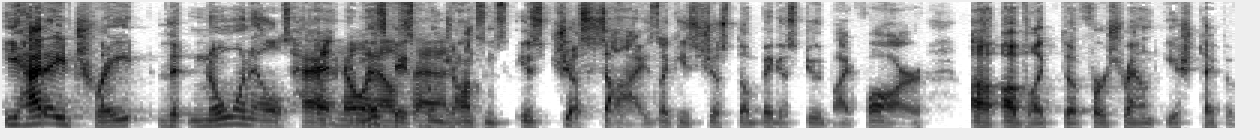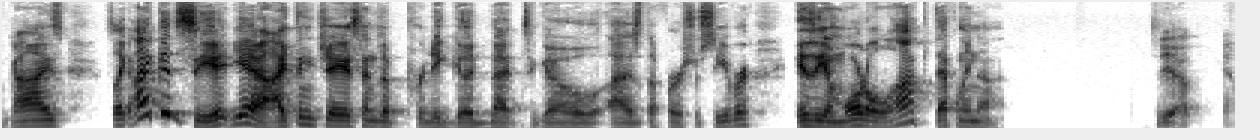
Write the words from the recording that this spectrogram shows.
he had a trait that no one else had no in this else case quentin had. johnston's is just size like he's just the biggest dude by far uh, of like the first round ish type of guys it's like i could see it yeah i think jsn's a pretty good bet to go as the first receiver is he a mortal lock definitely not Yeah. Yeah.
